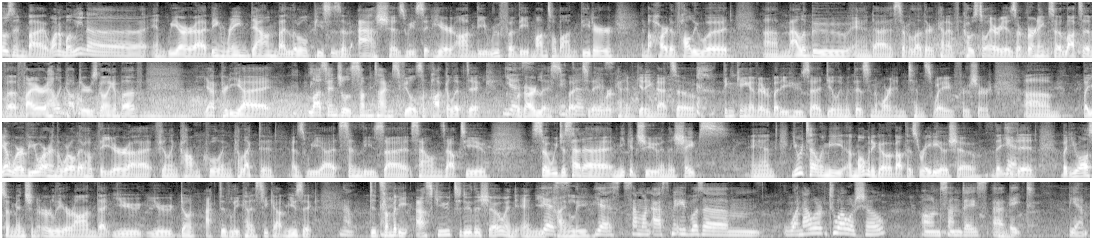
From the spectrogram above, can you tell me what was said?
Chosen by Juana Molina, and we are uh, being rained down by little pieces of ash as we sit here on the roof of the Montalban Theater in the heart of Hollywood. Um, Malibu and uh, several other kind of coastal areas are burning, so lots of uh, fire helicopters going above. Yeah, pretty. Uh, Los Angeles sometimes feels apocalyptic, Yes, regardless, but does, today yes. we're kind of getting that. So, thinking of everybody who's uh, dealing with this in a more intense way, for sure. Um, but yeah, wherever you are in the world, I hope that you're uh, feeling calm, cool, and collected as we uh, send these uh, sounds out to you. So we just had a Micachu and the Shapes. And you were telling me a moment ago about this radio show that you did, but you also mentioned earlier on that you you don't actively kind of seek out music. No. Did somebody ask you to do the show and, and you yes, kindly Yes, someone asked me. It was a um, one hour, two hour show on Sundays at 8 p.m.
